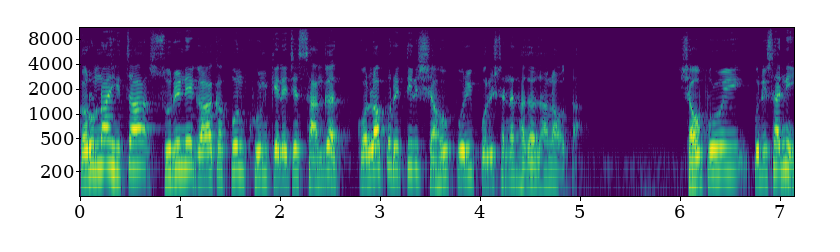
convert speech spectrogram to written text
करुणा हिचा सुरीने गळा कापून खून केल्याचे सांगत कोल्हापूर येथील शाहूपुरी पोलीस ठाण्यात हजर झाला होता. शाहूपुरी पोलिसांनी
